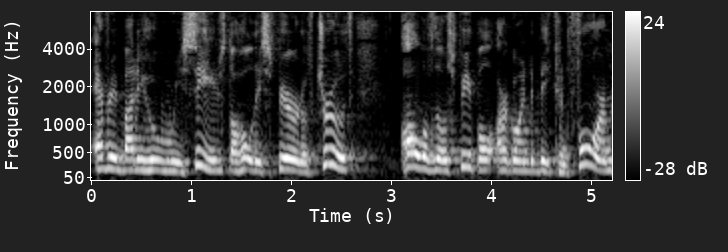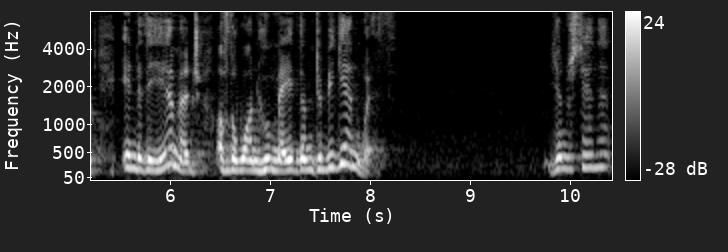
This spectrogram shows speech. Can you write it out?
everybody who receives the Holy Spirit of truth, all of those people are going to be conformed into the image of the one who made them to begin with. You understand that?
